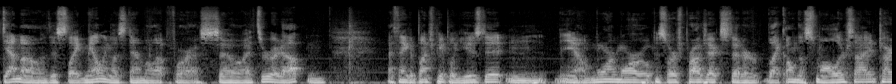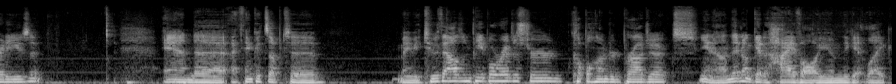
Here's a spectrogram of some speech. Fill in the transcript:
demo, this like mailing list demo up for us? So I threw it up and I think a bunch of people used it and, you know, more and more open source projects that are like on the smaller side try to use it. And uh, I think it's up to maybe 2,000 people registered, a couple hundred projects, you know, and they don't get a high volume. They get like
